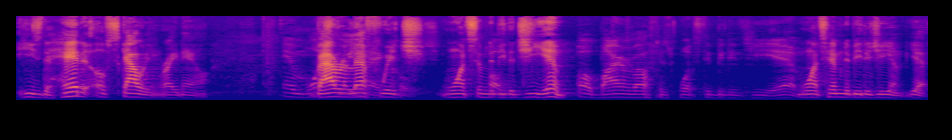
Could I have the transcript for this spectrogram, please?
He's the head of scouting right now. And Byron to be a head Leftwich wants him to be the GM. Oh, Byron Leftwich wants to be the GM. Wants him to be the GM. Yes.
